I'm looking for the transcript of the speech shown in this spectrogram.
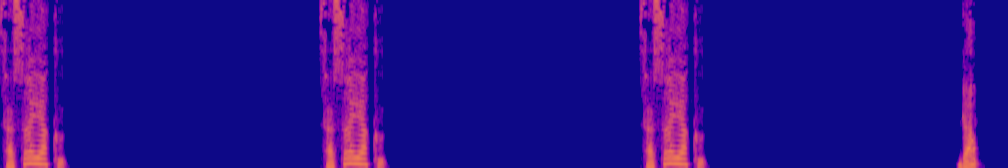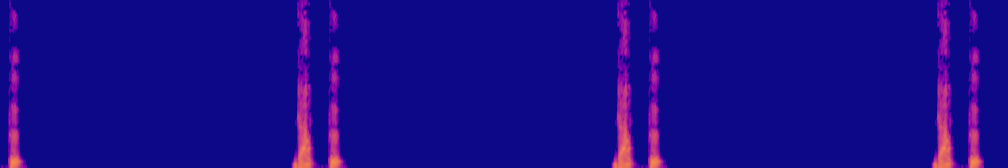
ささやく。ささやく。ささやく。ラップ。ラップ。ラップ。ラップ。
